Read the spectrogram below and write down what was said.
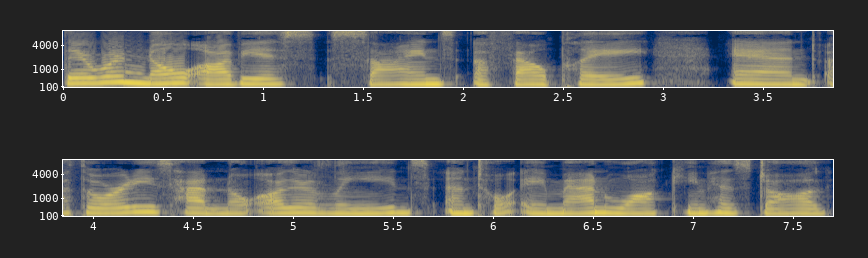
there were no obvious signs of foul play, and authorities had no other leads until a man walking his dog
